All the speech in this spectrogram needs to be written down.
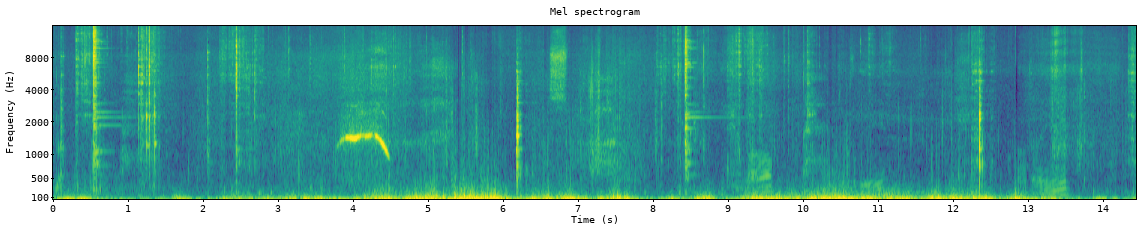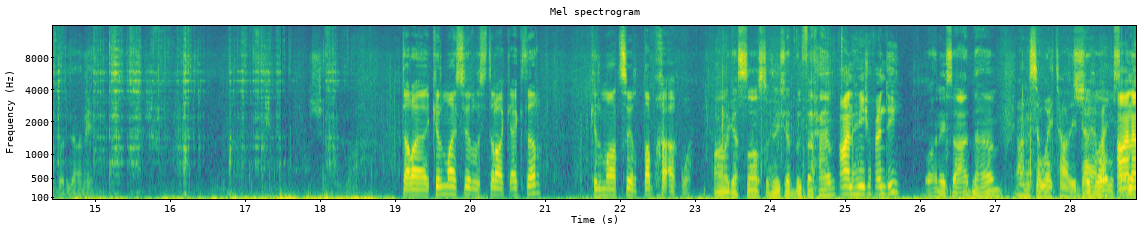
الله ناطرين بردانين ما شاء الله ترى كل ما يصير الاشتراك أكثر كل ما تصير الطبخة أقوى. أنا قصاص وهني شب الفحم. أنا هني شوف عندي. وهنا يساعدنا هم. أنا سويت هذه صار أنا.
